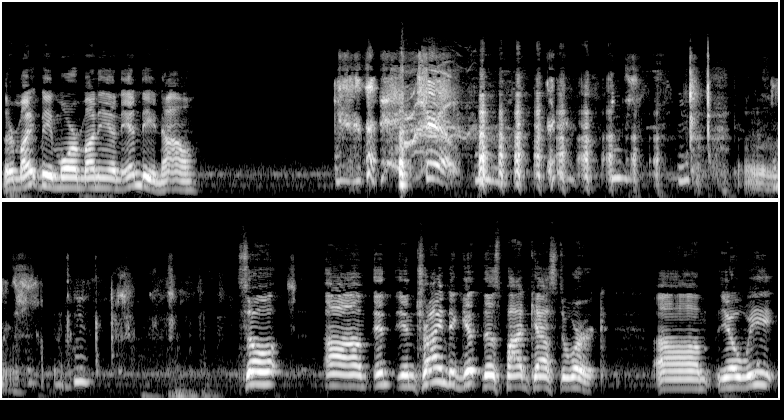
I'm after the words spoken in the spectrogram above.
There might be more money in Indy now. True. So, um, in, in trying to get this podcast to work, um, you know, we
